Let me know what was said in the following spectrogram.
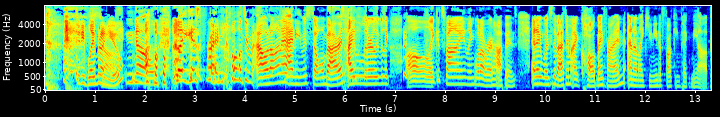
Did he blame it on you? No, like his friend called him out on it, and he was so embarrassed. I literally was like, "Oh, like it's fine, like whatever, it happens." And I went to the bathroom. I called my friend, and I'm like, "You need to fucking pick me up."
